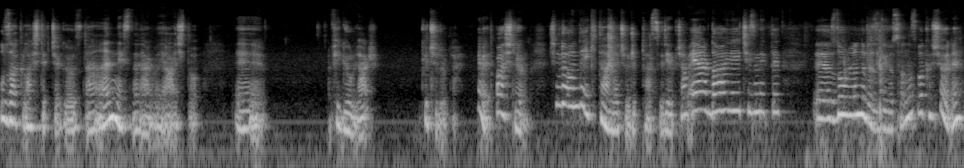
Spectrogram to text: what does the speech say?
Uzaklaştıkça gözden nesneler veya işte o e, figürler küçülürler. Evet başlıyorum. Şimdi önde iki tane çocuk tasviri yapacağım. Eğer daireyi çizmekte e, zorlanırız diyorsanız bakın şöyle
